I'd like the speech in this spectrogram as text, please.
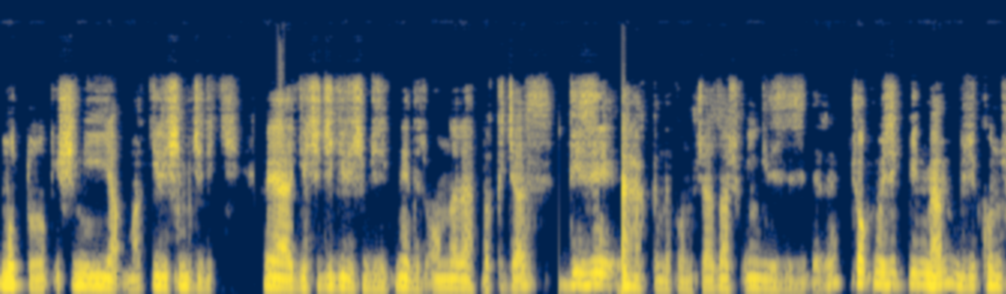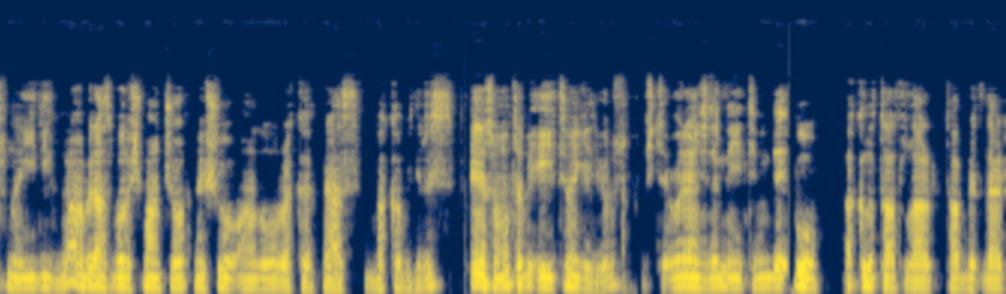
mutluluk, işini iyi yapmak, girişimcilik, veya geçici girişimcilik nedir onlara bakacağız. Diziler hakkında konuşacağız. Daha çok İngiliz dizileri. Çok müzik bilmem. Müzik konusunda iyi değilim ama biraz Barış Manço ve şu Anadolu Rock'ı biraz bakabiliriz. En sonunda tabii eğitime geliyoruz. İşte öğrencilerin eğitiminde bu akıllı tahtalar, tabletler,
